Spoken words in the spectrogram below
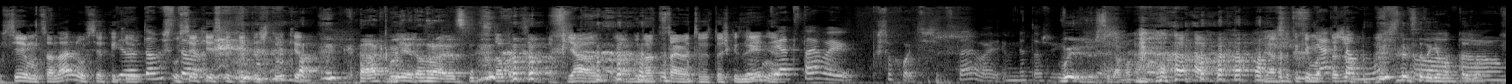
Все эмоционально, у всех какие, том, что- у всех есть какие-то штуки. Как мне это нравится. Сто процентов. Я, буду отстаивать твою точку Не, Ты зрения. отстаивай, что хочешь, отстаивай, у меня тоже есть. Вырежешь себя потом. Я все-таки Я к монтажер. тому, что эм,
